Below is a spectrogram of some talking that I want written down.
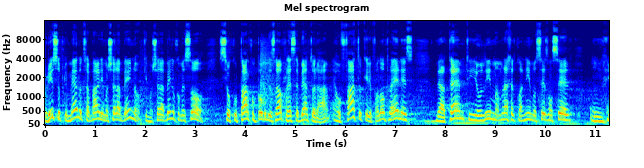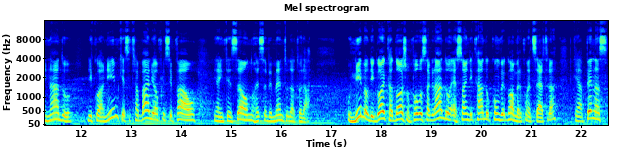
Por isso, o primeiro trabalho de Moshe Rabbeinu, que Moshe Rabbeinu começou a se ocupar com o povo de Israel para receber a Torá, é o fato que ele falou para eles, vocês vão ser um reinado de Kohanim, que esse trabalho é o principal e a intenção no recebimento da Torá. O nível de Goi Kadosh, um povo sagrado, é só indicado com Vegomer, com etc., que apenas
